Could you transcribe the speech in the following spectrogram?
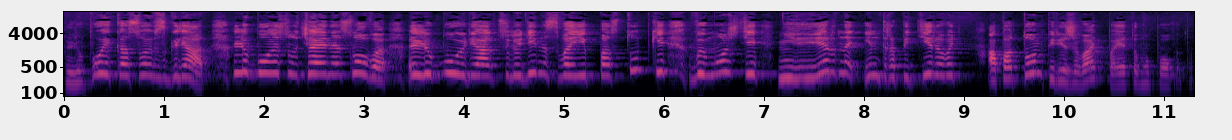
Любой косой взгляд, любое случайное слово, любую реакцию людей на свои поступки вы можете неверно интерпретировать, а потом переживать по этому поводу.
